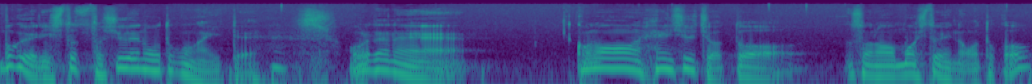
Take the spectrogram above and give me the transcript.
僕より一つ年上の男がいて、うん、俺でねこの編集長とそのもう一人の男、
